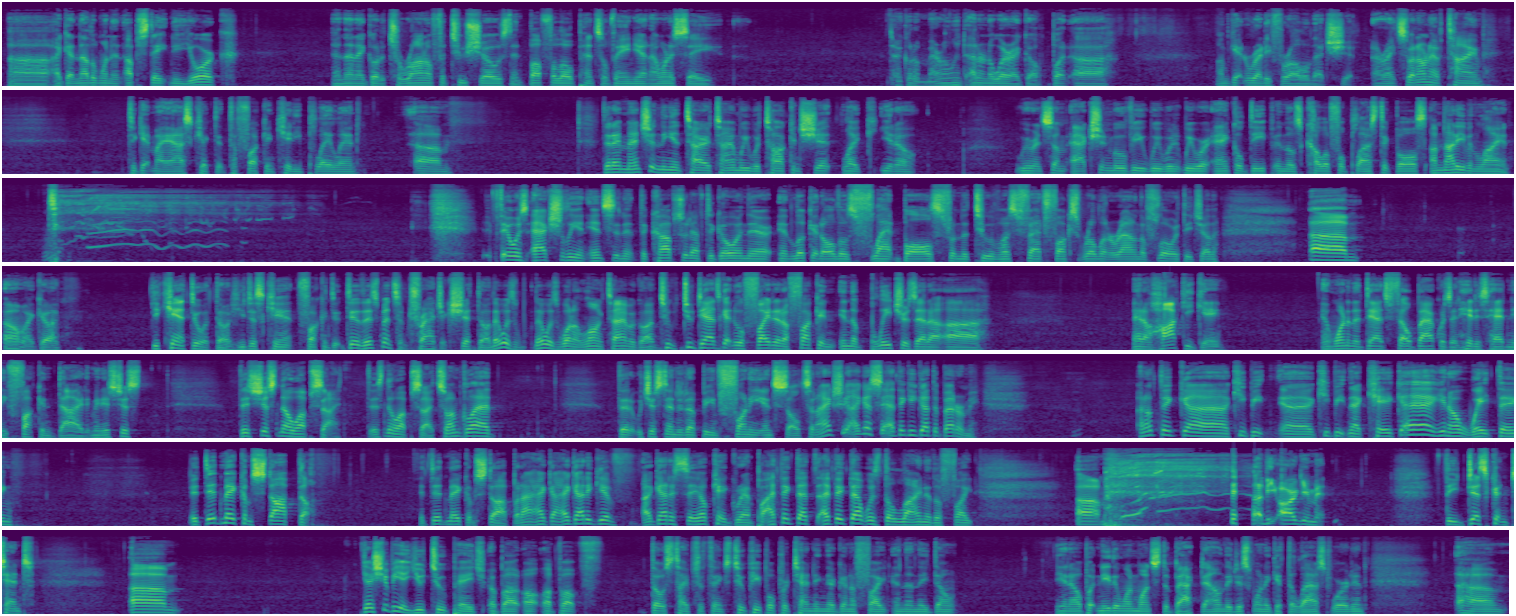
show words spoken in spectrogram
Uh, I got another one in upstate New York, and then I go to Toronto for two shows, then Buffalo, Pennsylvania, and I want to say, do I go to Maryland? I don't know where I go, but uh, I'm getting ready for all of that shit. All right, so I don't have time to get my ass kicked at the fucking kitty playland. Um, did I mention the entire time we were talking shit? Like, you know, we were in some action movie. We were we were ankle deep in those colorful plastic balls. I'm not even lying. if there was actually an incident, the cops would have to go in there and look at all those flat balls from the two of us fat fucks rolling around on the floor with each other. Um. Oh my god. You can't do it though. You just can't fucking do. It. Dude, there's been some tragic shit though. There was there was one a long time ago. Two two dads got into a fight at a fucking in the bleachers at a uh, at a hockey game, and one of the dads fell backwards and hit his head and he fucking died. I mean, it's just there's just no upside. There's no upside. So I'm glad that it just ended up being funny insults. And I actually, I gotta say, I think he got the better of me. I don't think uh, keep eat, uh, keep eating that cake. Eh, you know, weight thing. It did make him stop, though. It did make him stop, but I, I, I got to give, I got to say, okay, Grandpa. I think that, I think that was the line of the fight, um, the argument, the discontent. Um, there should be a YouTube page about about those types of things. Two people pretending they're going to fight and then they don't, you know. But neither one wants to back down. They just want to get the last word in. Um,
